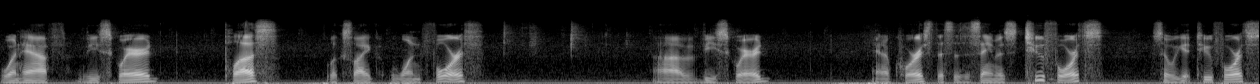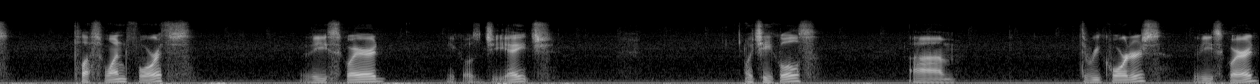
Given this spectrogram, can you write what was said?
1 half V squared plus, looks like 1 fourth uh, V squared. And of course, this is the same as 2 fourths. So we get 2 fourths plus 1 fourths v squared equals gh, which equals um, 3 quarters v squared.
